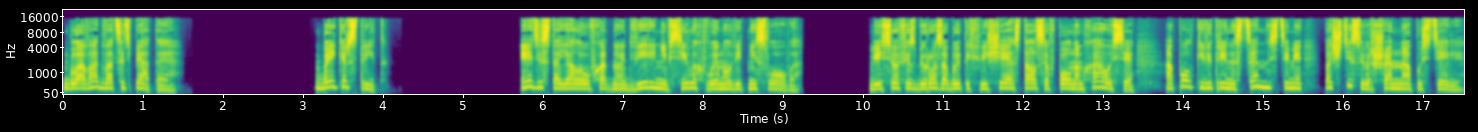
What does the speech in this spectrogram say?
Глава 25. Бейкер-стрит. Эдди стояла у входной двери, не в силах вымолвить ни слова. Весь офис бюро забытых вещей остался в полном хаосе, а полки витрины с ценностями почти совершенно опустели.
